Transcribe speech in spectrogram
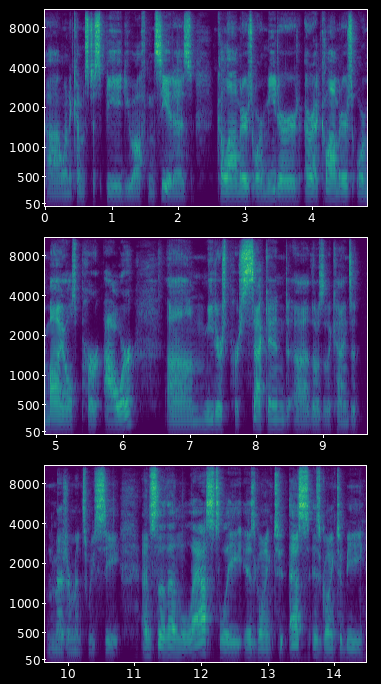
Uh, when it comes to speed, you often see it as kilometers or meters, or uh, kilometers or miles per hour um, meters per second. Uh, those are the kinds of measurements we see. And so then lastly is going to, S is going to be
